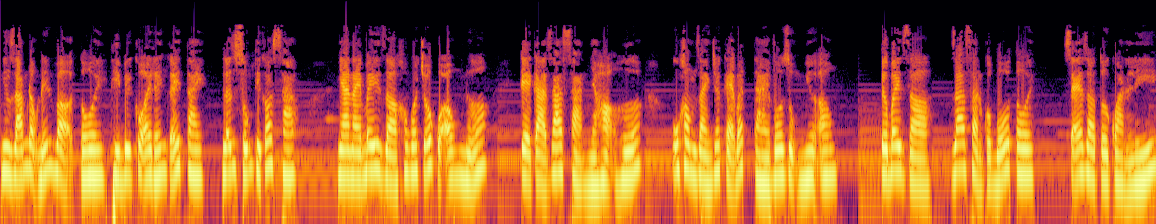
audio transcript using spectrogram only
Nhưng dám động đến vợ tôi Thì bị cô ấy đánh gãy tay, Lẫn súng thì có sao? Nhà này bây giờ không có chỗ của ông nữa. Kể cả gia sản nhà họ hứa, Cũng không dành cho kẻ bất tài vô dụng như ông. Từ bây giờ, Gia sản của bố tôi Sẽ do tôi quản lý.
